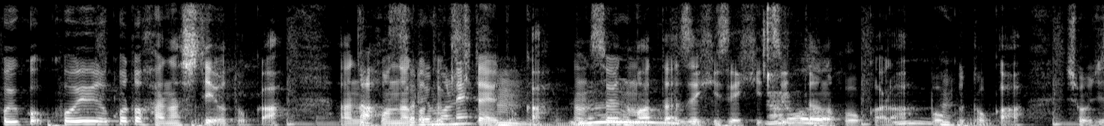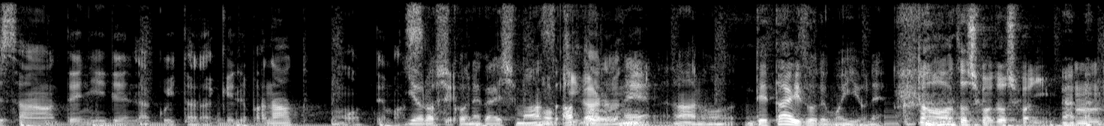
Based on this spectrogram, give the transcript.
こういうここういうこと話してよとかあのあこんなこと聞きたいとかうんうんそういうのもあったらぜひぜひツイッターの方からうん僕とか庄司さん宛てに連絡いただければなと思ってます。よろしくお願いします。お気軽に。あとねあの出たいぞでもいいよね。ああ確かに確かに、うん、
